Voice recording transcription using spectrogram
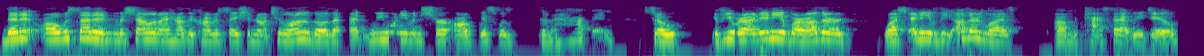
then it all of a sudden, Michelle and I had the conversation not too long ago that we weren't even sure August was going to happen. So if you were at any of our other, watch any of the other live um, casts that we do,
